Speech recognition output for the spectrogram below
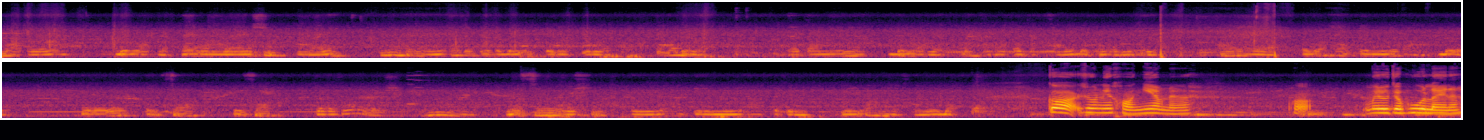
ด้บอกเลยต้องหลักเนี่ยแพงแล้วชิบหายที่นี่ไปไหนนี่ถ้าจะเป็นจะเป็นหลักเป็นหลักเป็นหลัก ก็เดือนหลักแต่ตอนนี้เนี่ยดือนหลักเนี่ยไม่หายไปจากความรู้สึกของผมจริงๆเพราะอะไรอะเป็นว่าพอเป็นนี้หรือเปล่าเดือดโอ้เป็นซอฟเป็นซอฟจะเป็นซอฟอะไรอืมไม่ใช่สิคือว่าเกมนี้อาจจะเป็นเรื่องใหม่ของโรบอทก็ช่วงนี้ขอเงียบนะ เพราะไม่รู้จะพูดอะไรนะ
